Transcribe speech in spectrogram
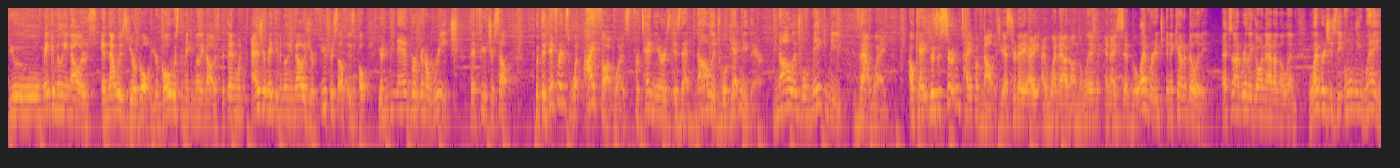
you make a million dollars and that was your goal. Your goal was to make a million dollars. But then when as you're making a million dollars, your future self is oh, you're never to reach that future self. But the difference what I thought was for 10 years is that knowledge will get me there. Knowledge will make me that way. Okay, there's a certain type of knowledge. Yesterday, I, I, went out on the limb and I said leverage and accountability. That's not really going out on the limb. Leverage is the only way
